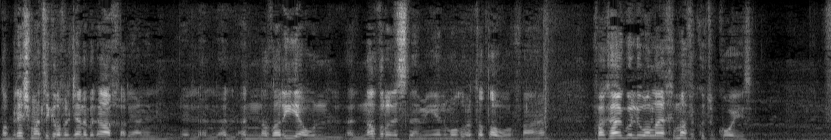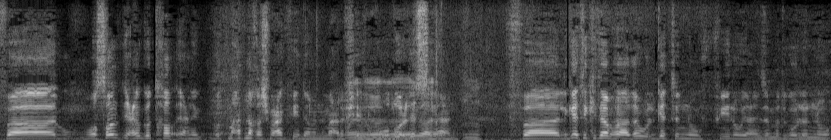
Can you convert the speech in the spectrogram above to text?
طب ليش ما تقرأ في الجانب الآخر؟ يعني ال... ال... ال... النظرية أو النظرة الإسلامية لموضوع التطور فاهم؟ فكان يقول لي والله يا أخي ما في كتب كويسة. فوصلت يعني قلت خل... يعني قلت ما حتناقش معك فيه دام إني ما أعرف شيء في أيوة، الموضوع أيوة، لسه أيوة. يعني. فلقيت الكتاب هذا ولقيت إنه في له يعني زي ما تقول إنه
